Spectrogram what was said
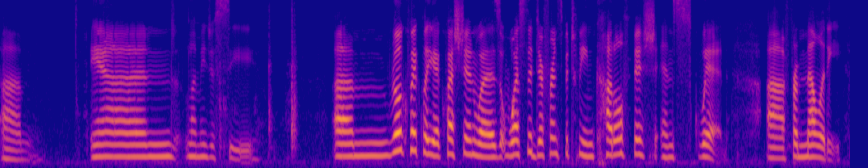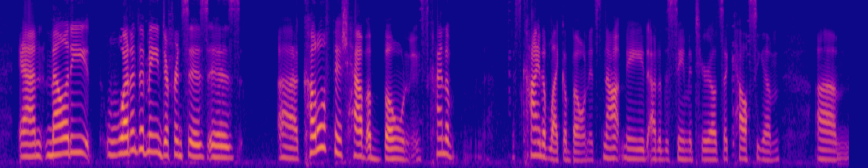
Um, and let me just see. Um, real quickly, a question was, what's the difference between cuttlefish and squid uh, from Melody? And Melody, one of the main differences is uh, cuttlefish have a bone. It's kind of it's kind of like a bone. It's not made out of the same material. It's a calcium. Um,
